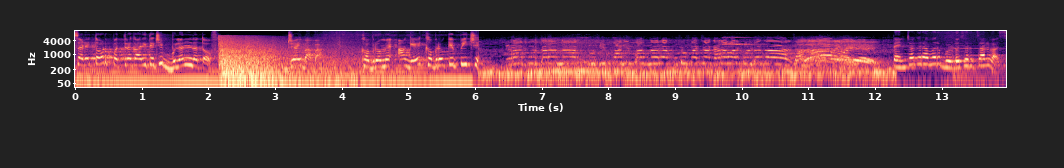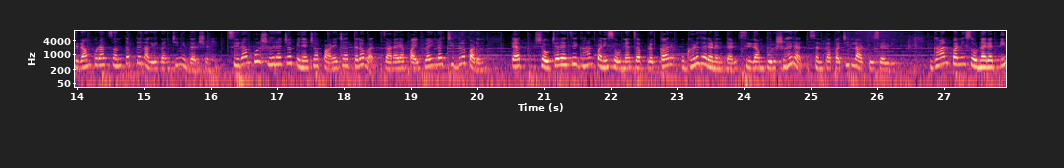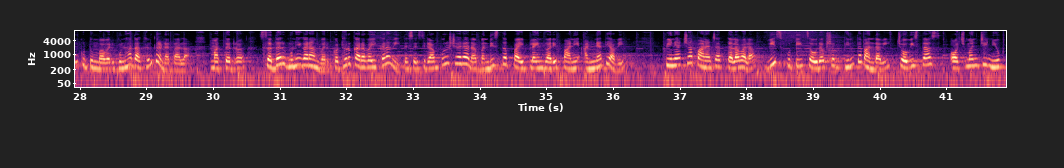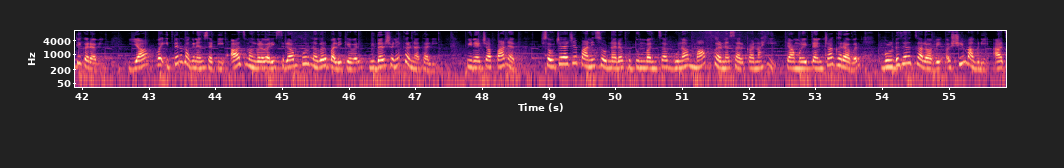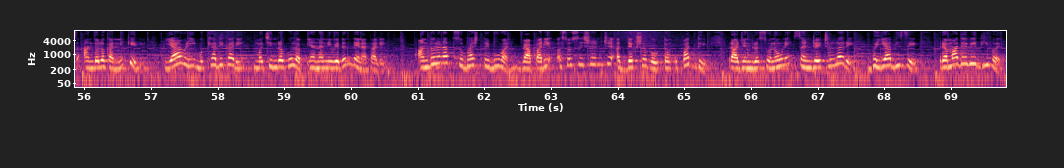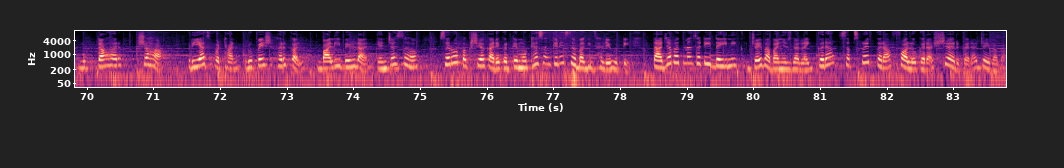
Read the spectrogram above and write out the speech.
सडेतोड पत्रकारितेची बुलंद तोफ. जय बाबा. खबरों में आगे खबरों के पीछे. श्रीरामपूरकरांना कृषीत पाणी पाजणाऱ्या कुटुंबाच्या घरावर बुलडोजर त्यांच्या घरावर बुलडोझर चालवा श्रीरामपुरात संतप्त नागरिकांची निदर्शने. श्रीरामपूर शहराच्या पिण्याच्या पाण्याच्या तलावात जाणाऱ्या पाईपलाईनला छिद्र पाडून त्यात शौचालयाचे घाण पाणी सोडण्याचा प्रकार उघड झाल्यानंतर श्रीरामपूर शहरात संतापाची लाट उसळली. घाण पाणी सोडणाऱ्या तीन कुटुंबावर गुन्हा दाखल करण्यात आला. मात्र सदर गुन्हेगारांवर कठोर कारवाई करावी तसेच श्रीरामपूर शहराला बंदिस्त पाईपलाईनद्वारे पाणी आणण्यात यावे पिण्याच्या पाण्याच्या तलावाला वीस फुटी संरक्षक भिंत बांधावी चोवीस तास वॉचमनची नियुक्ती करावी. या व इतर मागण्यांसाठी आज मंगळवारी श्रीरामपूर नगरपालिकेवर निदर्शने करण्यात आली. पिण्याच्या पाण्यात शौचालयाचे पाणी सोडणाऱ्या कुटुंबांचा गुन्हा माफ करण्यासारखा नाही त्यामुळे त्यांच्या घरावर बुलडोझर चालवावे अशी मागणी आज आंदोलकांनी केली. यावेळी मुख्याधिकारी मचिंद्र घोलप यांना निवेदन देण्यात आले. आंदोलनात सुभाष त्रिभुवन व्यापारी असोसिएशनचे अध्यक्ष गौतम उपाध्ये राजेंद्र सोनवणे संजय छल्लारे भैया भिसे रमादेवी धीवर मुक्ताहर शहा रियाज पठाण रुपेश हरकल बाली बेलदार यांच्यासह सर्व पक्षीय कार्यकर्ते मोठ्या संख्येने सहभागी झाले होते. ताज्या बातम्यांसाठी दैनिक जय बाबा न्यूजला लाईक करा सबस्क्राईब करा फॉलो करा शेअर करा. जय बाबा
